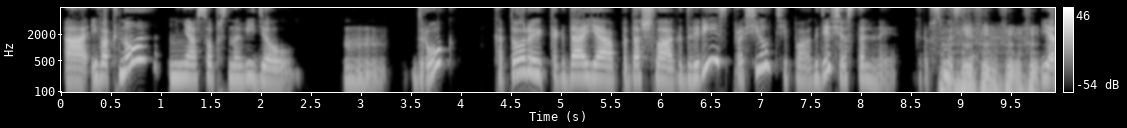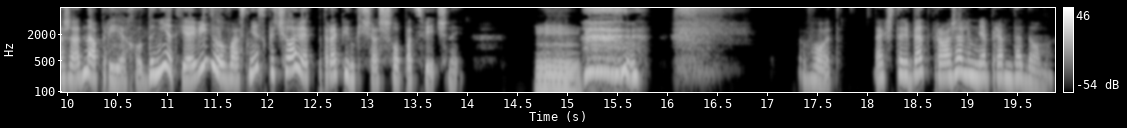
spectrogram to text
А, и в окно меня, собственно, видел друг, который, когда я подошла к двери, спросил, типа, а где все остальные? Я говорю, в смысле? Я же одна приехала. Да нет, я видел вас, несколько человек по тропинке сейчас шло подсвеченной. Вот. Так что ребят провожали меня прямо до дома.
